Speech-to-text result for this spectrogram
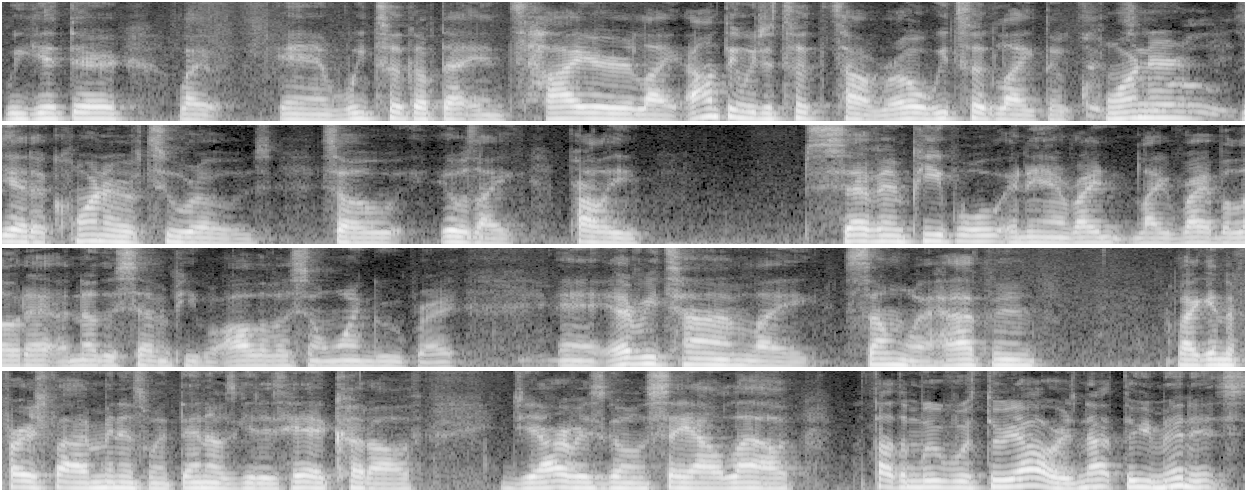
We get there like. And we took up that entire like I don't think we just took the top row. We took like the took corner, yeah, the corner of two rows. So it was like probably seven people, and then right like right below that, another seven people. All of us in one group, right? Mm-hmm. And every time like something would happen, like in the first five minutes when Thanos get his head cut off, Jarvis gonna say out loud, "I thought the movie was three hours, not three minutes."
